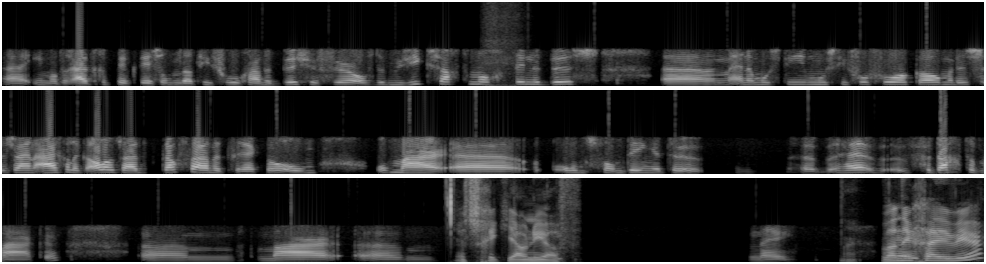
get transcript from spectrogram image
uh, iemand eruit gepikt is omdat hij vroeg aan de buschauffeur of de muziek zacht mocht in de bus. Um, en dan moest hij, moest hij voor voorkomen. Dus ze zijn eigenlijk alles uit de kast aan het trekken om, om maar uh, ons van dingen te hè, verdacht te maken. Um, maar. Het schrikt jou niet af? Nee. nee. Wanneer nee, ga je weer?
